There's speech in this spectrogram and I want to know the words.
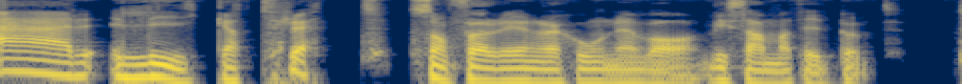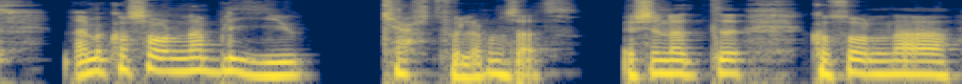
är lika trött som förra generationen var vid samma tidpunkt. Nej, men konsolerna blir ju kraftfulla på något sätt. Jag känner att eh, konsolerna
